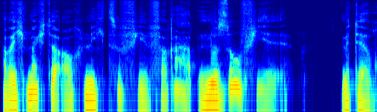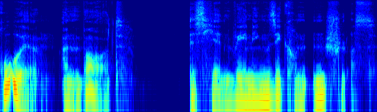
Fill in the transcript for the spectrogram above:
Aber ich möchte auch nicht zu viel verraten, nur so viel. Mit der Ruhe an Bord ist hier in wenigen Sekunden Schluss.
